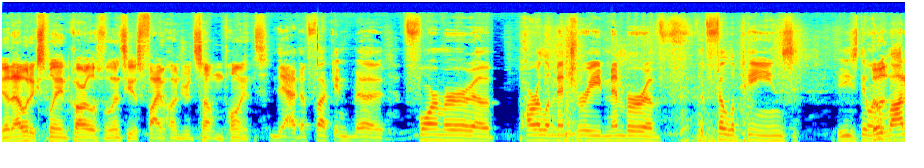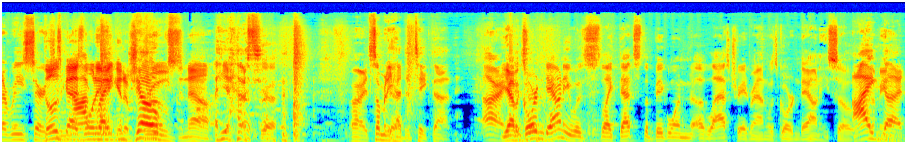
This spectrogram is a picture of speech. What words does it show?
yeah, that would explain Carlos Valencia's 500 something points. yeah the fucking uh, former uh, parliamentary member of the philippines he's doing Those- a lot of research Those and guys not won't even writing get approved jokes now. Yes. yeah, All right. Somebody had to take that. All right yeah. But Gordon Downie was like that's the big one of last trade round was Gordon Downie. So I, mean, got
